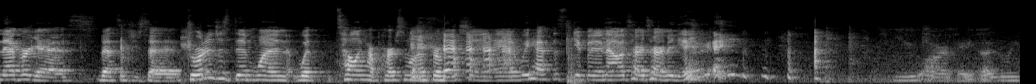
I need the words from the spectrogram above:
never guessed that's what you said. Jordynn just did one with telling her personal information, and we have to skip it, and now it's her turn again. you are a ugly,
